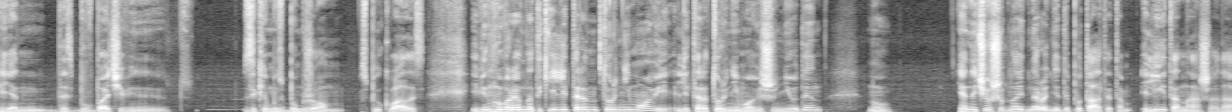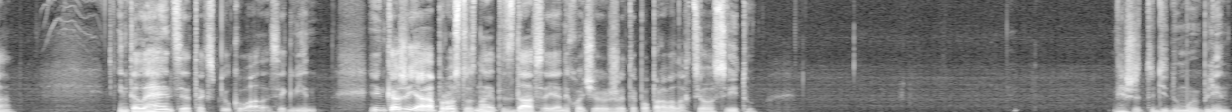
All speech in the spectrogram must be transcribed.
Я десь був бачив, він з якимось бомжом спілкувались, і він говорив на такій літературній мові, літературній мові, що ні один. Ну, я не чув, щоб навіть народні депутати, там, еліта наша, да, інтелігенція так спілкувалася, як він. І він каже: я просто, знаєте, здався, я не хочу жити по правилах цього світу. Я ще тоді думаю, блін,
